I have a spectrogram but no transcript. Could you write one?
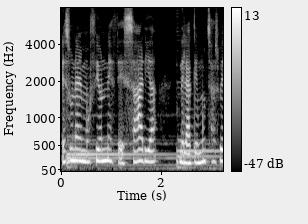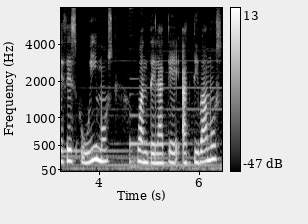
es una emoción necesaria de la que muchas veces huimos o ante la que activamos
